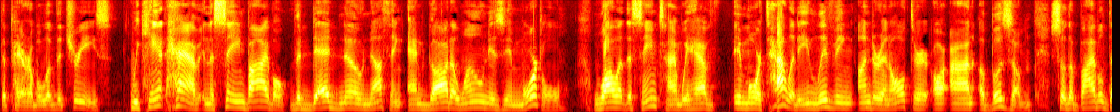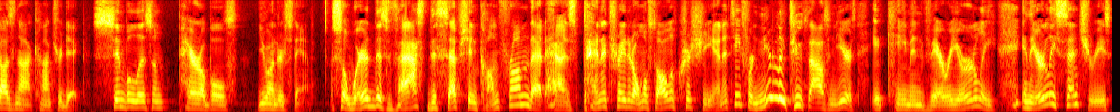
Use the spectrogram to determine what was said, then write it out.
the parable of the trees. We can't have in the same Bible the dead know nothing and God alone is immortal, while at the same time we have immortality living under an altar or on a bosom. So the Bible does not contradict. Symbolism, parables, you understand. So, where did this vast deception come from that has penetrated almost all of Christianity for nearly 2,000 years? It came in very early. In the early centuries,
